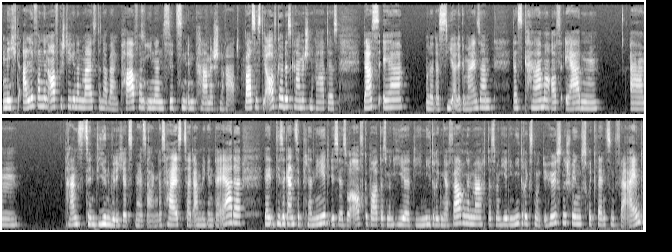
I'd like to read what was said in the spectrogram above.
nicht alle von den aufgestiegenen Meistern, aber ein paar von ihnen sitzen im karmischen Rat. Was ist die Aufgabe des karmischen Rates? Dass er, oder dass sie alle gemeinsam, das Karma auf Erden ähm, transzendieren, würde ich jetzt mal sagen. Das heißt, seit Anbeginn der Erde, der, dieser ganze Planet ist ja so aufgebaut, dass man hier die niedrigen Erfahrungen macht, dass man hier die niedrigsten und die höchsten Schwingungsfrequenzen vereint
